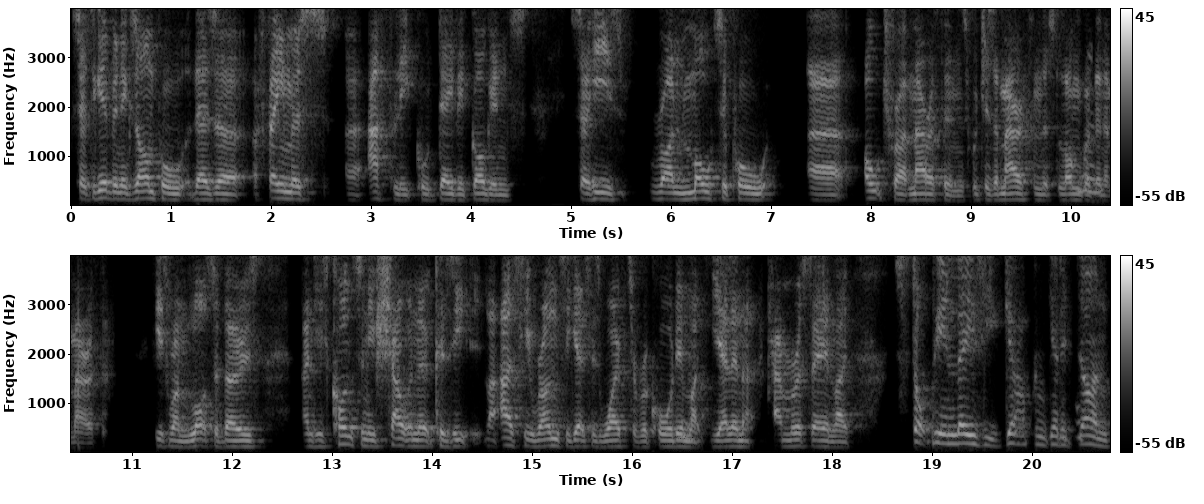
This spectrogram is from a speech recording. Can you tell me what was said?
So to give an example, there's a, a famous uh, athlete called David Goggins. So he's run multiple uh, ultra marathons, which is a marathon that's longer mm-hmm. than a marathon. He's run lots of those and he's constantly shouting it because he like as he runs he gets his wife to record him like yelling at the camera saying like stop being lazy get up and get it done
